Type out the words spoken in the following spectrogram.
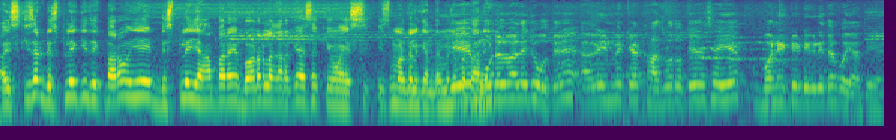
और इसकी सर डिस्प्ले की देख पा रहा हूँ ये डिस्प्ले यहाँ पर है बॉर्डर लगा रखा है ऐसा क्यों है इस, इस मॉडल के अंदर मुझे ये पता नहीं। मॉडल वाले जो होते हैं अगर इनमें क्या खास बात होती है जैसे ये 180 डिग्री तक हो जाती है।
